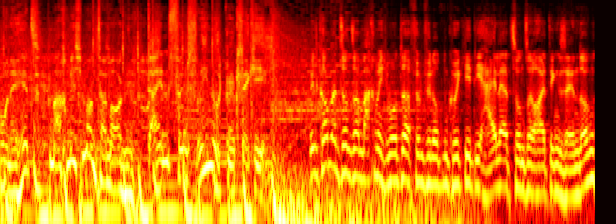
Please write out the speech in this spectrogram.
Krone Hit Mach mich munter morgen. Dein 5-Minuten-Quickie. Willkommen zu unserem Mach mich munter 5 Minuten Quickie, die Highlights unserer heutigen Sendung.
